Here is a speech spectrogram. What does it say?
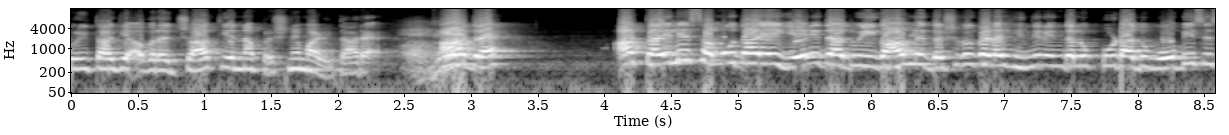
ಕುರಿತಾಗಿ ಅವರ ಜಾತಿಯನ್ನ ಪ್ರಶ್ನೆ ಮಾಡಿದ್ದಾರೆ. ಆದ್ರೆ ಆ ತೈಲಿ ಸಮುದಾಯ ಏನಿದೆ ಅದು ಈಗಾಗಲೇ ದಶಕಗಳ ಹಿಂದಿನಿಂದಲೂ ಕೂಡ ಅದು ಒಬಿಸಿ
